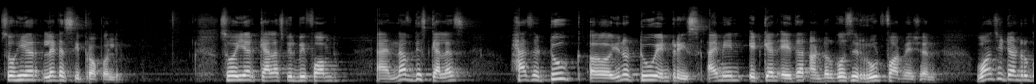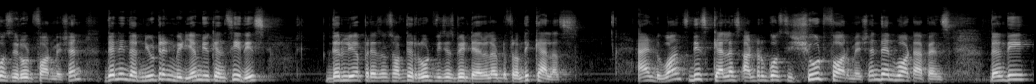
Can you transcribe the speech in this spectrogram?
So here let us see properly. So here callus will be formed. And now this callus has a two uh, you know two entries. I mean it can either undergoes the root formation. Once it undergoes the root formation then in the nutrient medium you can see this. There will be a presence of the root which has been developed from the callus and once this callus undergoes the shoot formation then what happens? Then the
